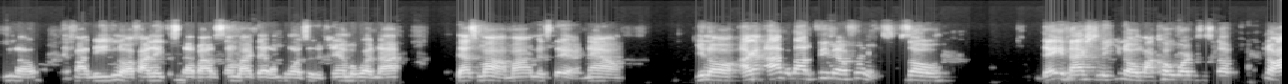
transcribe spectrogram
you know, if I need, you know, if I need to step out or something like that, I'm going to the gym or whatnot. That's mom. Mom is there. Now, you know, I, I have a lot of female friends. So they've actually, you know, my coworkers and stuff, you know, I,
